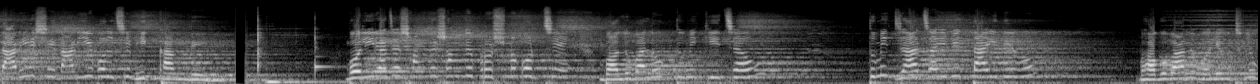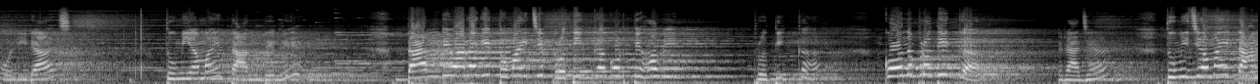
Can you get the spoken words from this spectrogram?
দাঁড়িয়ে সে দাঁড়িয়ে বলছে ভিক্ষাং দেহি বলি রাজা সঙ্গে সঙ্গে প্রশ্ন করছে, বলো বালক, তুমি কি চাও? তুমি যা চাইবে তাই দেব। ভগবান বলে উঠল বলিরাজ তুমি আমায় দান দেবে। দান দেওয়ার আগে তোমায় যে প্রতিজ্ঞা করতে হবে। প্রতিজ্ঞা? কোন প্রতিজ্ঞা? রাজা তুমি যে আমায় দান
